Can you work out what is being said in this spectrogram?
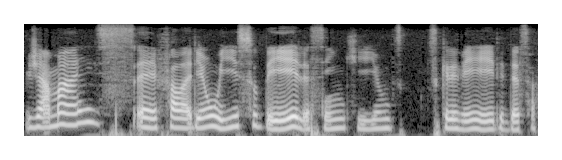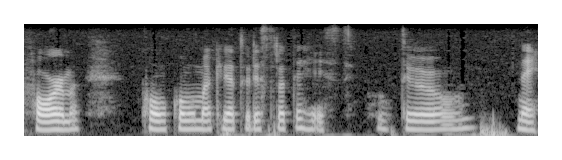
jamais é, falariam isso dele, assim, que iam descrever ele dessa forma, como, como uma criatura extraterrestre. Então, né.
